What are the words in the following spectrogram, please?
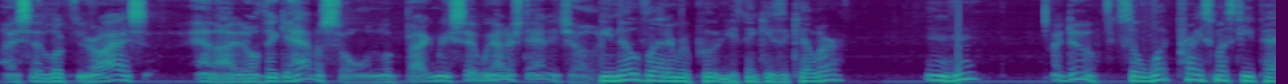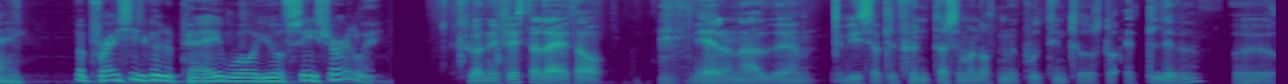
I said, looked in your eyes and I don't think you have a soul. And looked back at me and said, we understand each other. You know Vladimir Putin. You think he's a killer? Mm-hmm. I do. So what price must he pay? The price he's going to pay, well, you'll see shortly. Sko, í fyrsta lagi þá er hann að um, vísa til fundar sem hann ótt með Putin 2011 uh,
